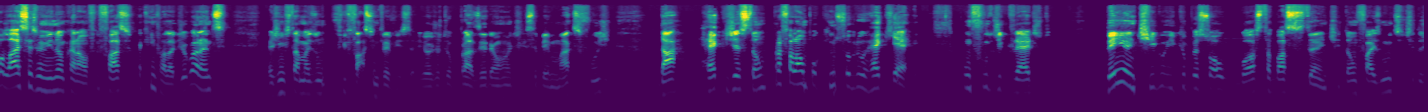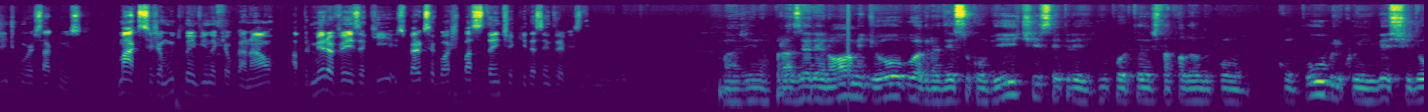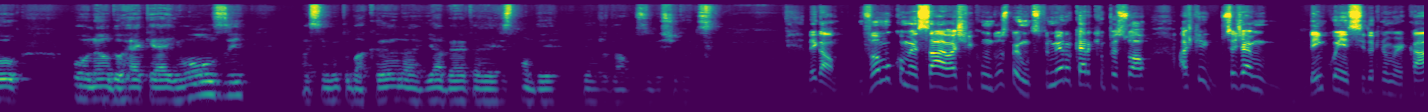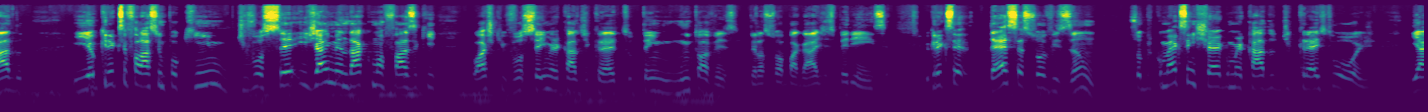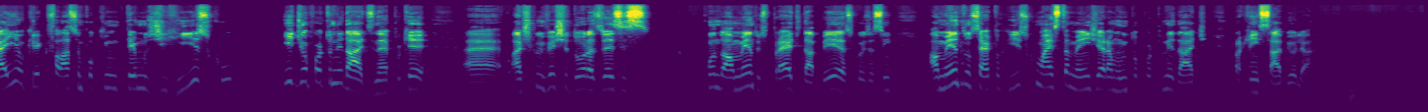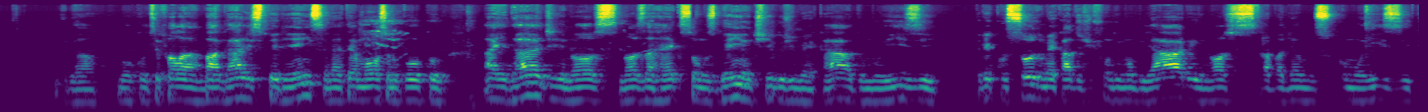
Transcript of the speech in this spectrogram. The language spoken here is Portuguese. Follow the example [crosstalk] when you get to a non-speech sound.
Olá, seja bem-vindo ao canal FIFácil. É quem fala é Diogo Arantes. E a gente está mais um FIFácil Entrevista. E hoje eu tenho o prazer e a honra de receber Max Fuji, da REC Gestão, para falar um pouquinho sobre o RECR, um fundo de crédito bem antigo e que o pessoal gosta bastante. Então faz muito sentido a gente conversar com isso. Max, seja muito bem-vindo aqui ao canal. A primeira vez aqui, espero que você goste bastante aqui dessa entrevista. Imagina, prazer enorme, Diogo. Agradeço o convite. Sempre importante estar falando com, com o público, investidor ou não do RECR 11. Vai ser muito bacana e aberto a responder e ajudar os investidores. Legal. Vamos começar, eu acho que com duas perguntas. Primeiro, eu quero que o pessoal, acho que você já é bem conhecido aqui no mercado, e eu queria que você falasse um pouquinho de você e já emendar com uma fase que eu acho que você e mercado de crédito tem muito a ver, pela sua bagagem e experiência. Eu queria que você desse a sua visão sobre como é que você enxerga o mercado de crédito hoje. E aí eu queria que falasse um pouquinho em termos de risco e de oportunidades, né? Porque é, acho que o investidor, às vezes, quando aumenta o spread da B, as coisas assim, aumenta um certo risco, mas também gera muita oportunidade para quem sabe olhar. Legal. Bom, quando você fala bagagem, experiência, né, até mostra um pouco a idade. Nós, nós da REC somos bem antigos de mercado, o Moise, precursor do mercado de fundo imobiliário, e nós trabalhamos com Moise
